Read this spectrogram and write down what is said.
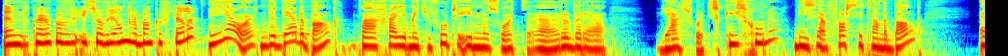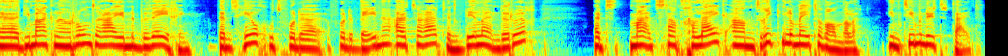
En kan je ook over- iets over die andere banken vertellen? Ja hoor, de derde bank. Daar ga je met je voeten in een soort eh rubberen ja, soort skischoenen. Die zijn vastzitten aan de bank. Eh, die maken een ronddraaiende beweging. Dat is heel goed voor de, voor de benen uiteraard. En de billen en de rug. Het, maar het staat gelijk aan drie kilometer wandelen. In tien minuten tijd.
